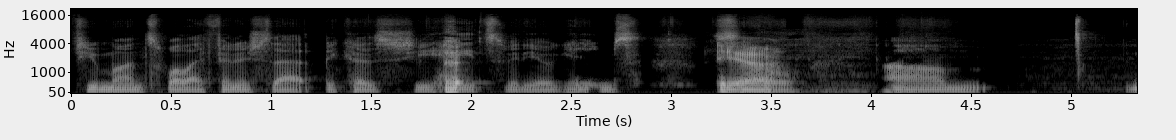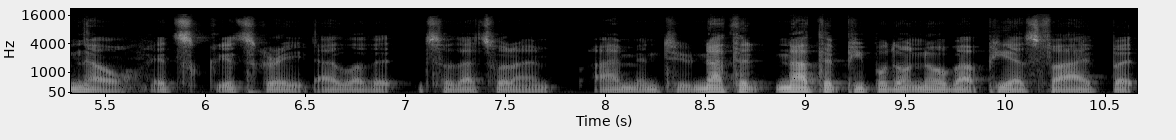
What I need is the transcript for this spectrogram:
few months while I finish that because she hates video games. yeah. So, um, no, it's it's great. I love it. So that's what I'm I'm into. Not that not that people don't know about PS5, but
